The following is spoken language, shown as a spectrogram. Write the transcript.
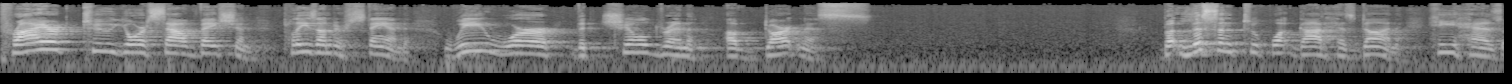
Prior to your salvation, please understand, we were the children of darkness. But listen to what God has done. He has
